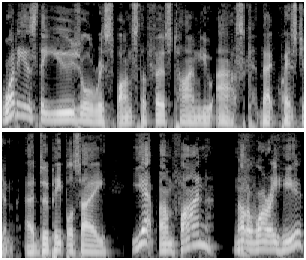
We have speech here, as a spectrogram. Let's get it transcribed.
What is the usual response the first time you ask that question? Uh, do people say, yep, I'm fine, not a worry here?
